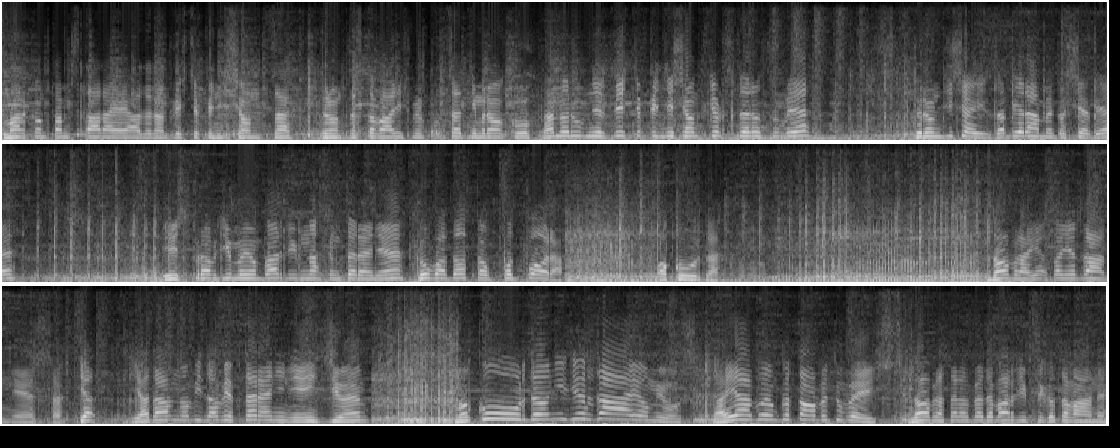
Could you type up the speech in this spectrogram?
marką tam stara, ja jadę na 250, którą testowaliśmy w poprzednim roku. Mamy również 250 w czterosubie, którą dzisiaj zabieramy do siebie i sprawdzimy ją bardziej w naszym terenie. Kuba dostał podpora. O kurde. Dobra, to nie dla mnie jeszcze. Ja, ja dawno widzowie w terenie nie jeździłem. No kurde, oni zjeżdżają już. A ja byłem gotowy tu wyjść. Dobra, teraz będę bardziej przygotowany.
